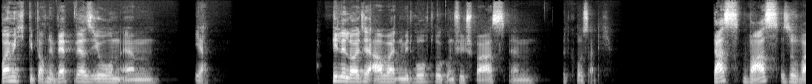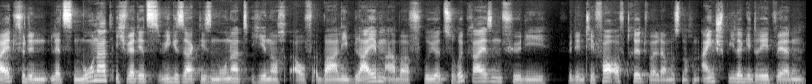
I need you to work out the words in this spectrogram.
Freue mich, gibt auch eine Webversion. Ähm, ja. Viele Leute arbeiten mit Hochdruck und viel Spaß. Ähm, wird großartig. Das war's soweit für den letzten Monat. Ich werde jetzt, wie gesagt, diesen Monat hier noch auf Bali bleiben, aber früher zurückreisen für die für den TV-Auftritt, weil da muss noch ein Einspieler gedreht werden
